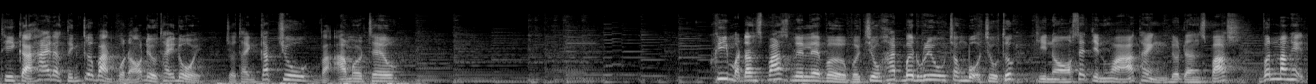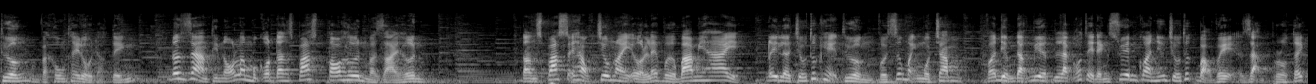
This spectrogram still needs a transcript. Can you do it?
thì cả hai đặc tính cơ bản của nó đều thay đổi, trở thành Kachu và Armortail. Khi mà Dunsparce lên level với chiêu Hyper Drill trong bộ chiêu thức thì nó sẽ tiến hóa thành The Dunsparce, vẫn mang hệ thường và không thay đổi đặc tính. Đơn giản thì nó là một con Dunsparce to hơn và dài hơn. Dunsparce sẽ học chiêu này ở level 32, đây là chiêu thức hệ thường với sức mạnh 100 và điểm đặc biệt là có thể đánh xuyên qua những chiêu thức bảo vệ dạng Protect.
